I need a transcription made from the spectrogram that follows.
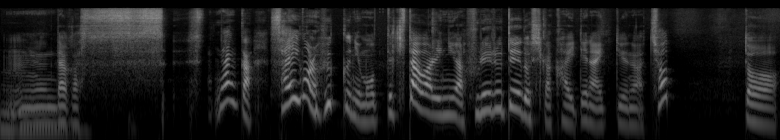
うんだからすなんか最後のフックに持ってきた割には触れる程度しか書いてないっていうのはちょっと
